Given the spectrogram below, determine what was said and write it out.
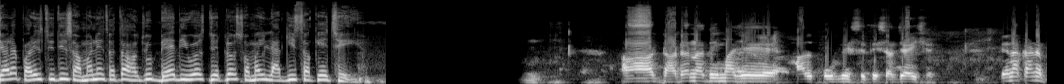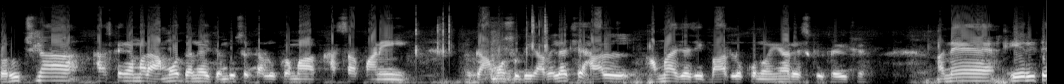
ત્યારે પરિસ્થિતિ સામાન્ય થતાં હજુ બે દિવસ જેટલો સમય લાગી શકે છે. આ ઢાઢર નદીમાં જે હાલ પૂરની સ્થિતિ સર્જાઈ છે, તેના કારણે ભરૂચના ખાસ કરીને અમારા આમોદ અને જંબુસર તાલુકામાં ખાસા પાણી ગામો સુધી આવેલા છે. હાલ હમણાં જ હજી બાર લોકોનું અહીંયા રેસ્ક્યુ થયું છે. અને એ રીતે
